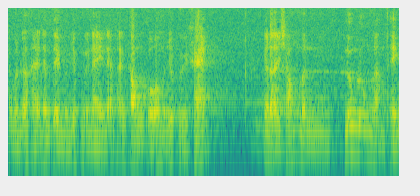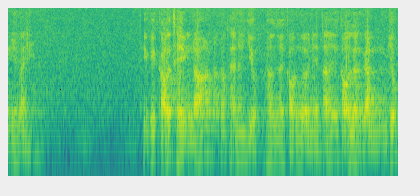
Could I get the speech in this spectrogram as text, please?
Thì mình có thể đem tiền mình giúp người này, đem thành công của mình giúp người khác. Cái đời sống mình luôn luôn làm thiện như vậy thì cái cõi thiện đó nó có thể nó vượt hơn cái cõi người này tới cõi gần gần một chút.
